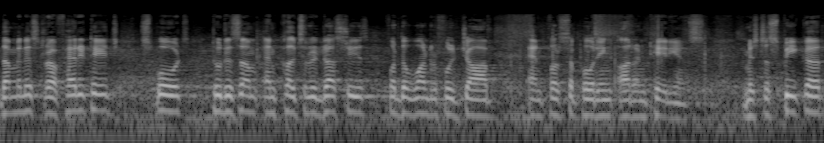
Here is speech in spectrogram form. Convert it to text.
the Minister of Heritage, Sports, Tourism and Cultural Industries for the wonderful job and for supporting our Ontarians. Mr. Speaker,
